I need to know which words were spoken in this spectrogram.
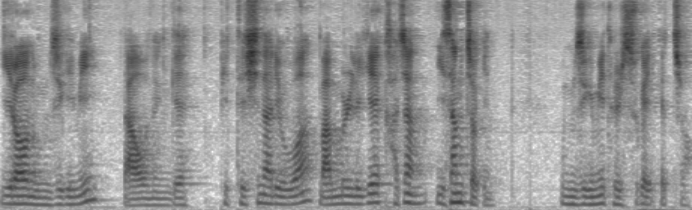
이런 움직임이 나오는 게 비트 시나리오와 맞물리기에 가장 이상적인 움직임이 될 수가 있겠죠.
